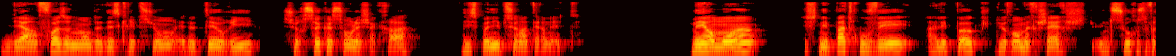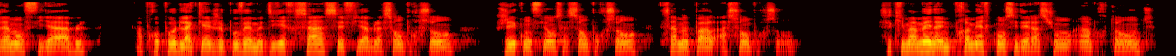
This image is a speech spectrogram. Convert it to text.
il y a un foisonnement de descriptions et de théories sur ce que sont les chakras, disponibles sur Internet. Néanmoins, je n'ai pas trouvé, à l'époque, durant mes recherches, une source vraiment fiable, à propos de laquelle je pouvais me dire ça c'est fiable à 100%, j'ai confiance à 100%, ça me parle à 100%. Ce qui m'amène à une première considération importante.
